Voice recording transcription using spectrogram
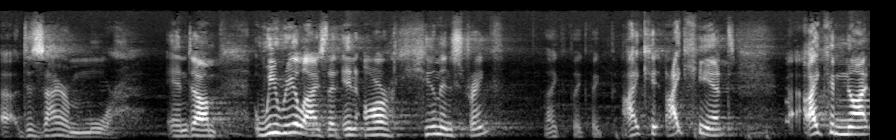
uh, desire more. And um, we realize that in our human strength, like, like, like I, can, I can't, I cannot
